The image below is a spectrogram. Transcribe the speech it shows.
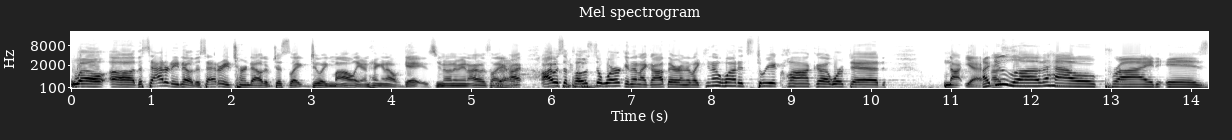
Well, uh, the Saturday, no, the Saturday turned out of just like doing Molly and hanging out with gays. You know what I mean? I was like, Right. I, I was supposed to work, and then I got there, and they're like, you know what? It's three o'clock. Uh, we're dead. Not yet. I was- do love how Pride is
